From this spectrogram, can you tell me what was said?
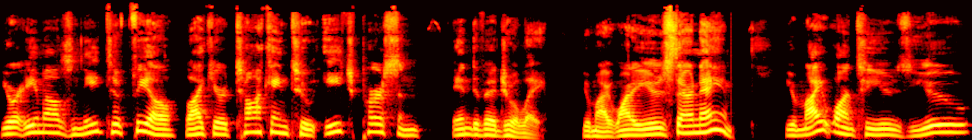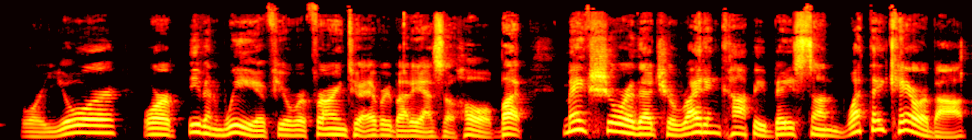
your emails need to feel like you're talking to each person individually. You might want to use their name. You might want to use you or your or even we if you're referring to everybody as a whole. But make sure that you're writing copy based on what they care about,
